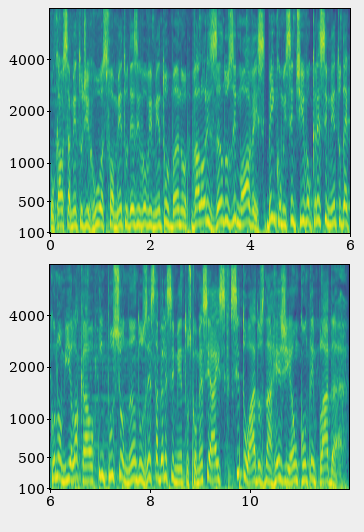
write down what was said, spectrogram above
o calçamento de ruas fomenta o desenvolvimento urbano, valorizando os imóveis, bem como incentiva o crescimento da economia local, impulsionando os estabelecimentos comerciais situados na região contemplada.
